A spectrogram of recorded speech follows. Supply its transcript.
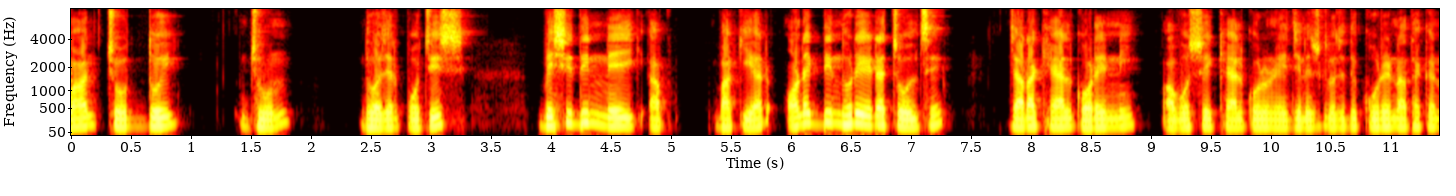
মান্থ চোদ্দোই জুন দু হাজার পঁচিশ বেশি দিন নেই বাকি আর। অনেক দিন ধরে এটা চলছে। যারা খেয়াল করেননি, অবশ্যই খেয়াল করুন এই জিনিসগুলো যদি করে না থাকেন,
